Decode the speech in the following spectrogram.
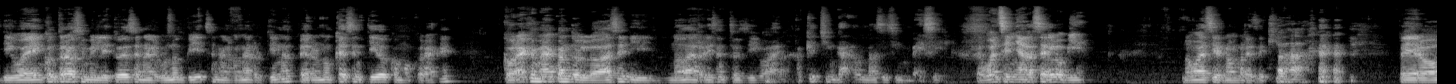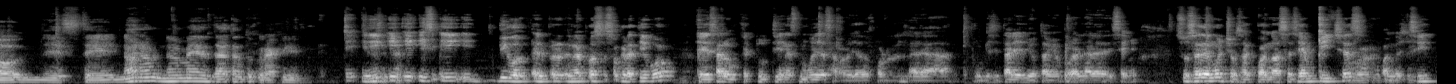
digo, he encontrado similitudes en algunos beats, en algunas rutinas, pero nunca he sentido como coraje. Coraje me da cuando lo hacen y no da risa, entonces digo, ay, ¿para qué chingados lo haces imbécil? Te voy a enseñar a hacerlo bien. No voy a decir nombres de quién. Pero, este, no, no, no me da tanto coraje. Y, y- y- y- digo, el, en el proceso creativo, que es algo que tú tienes muy desarrollado por el área publicitaria y yo también por el área de diseño, sucede mucho, o sea, cuando se hacían pitches, Correcto, cuando sí. sí,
